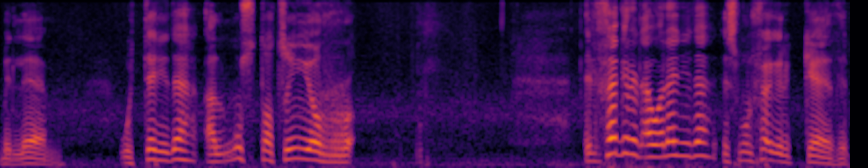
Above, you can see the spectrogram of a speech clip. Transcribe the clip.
باللام والتاني ده المستطير. الفجر الأولاني ده اسمه الفجر الكاذب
